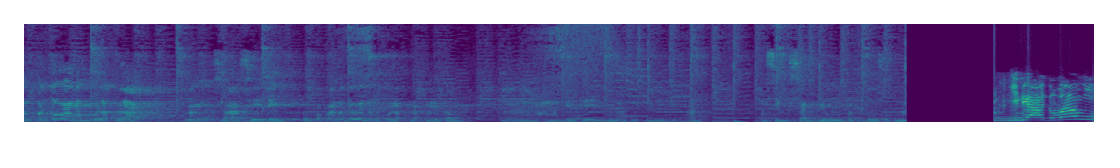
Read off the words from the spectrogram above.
ang paggawa ng bulaklak ng, sa sili, kung paano gawin ng bulaklak na ito, uh, hahati-hatiin po natin siya dito sa pasigsag yung pagtusok na ginagawa mo?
